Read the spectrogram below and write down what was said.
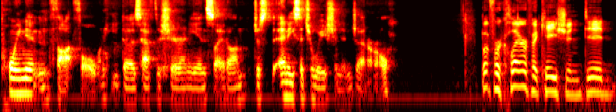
poignant and thoughtful. When he does have to share any insight on just any situation in general. But for clarification, did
